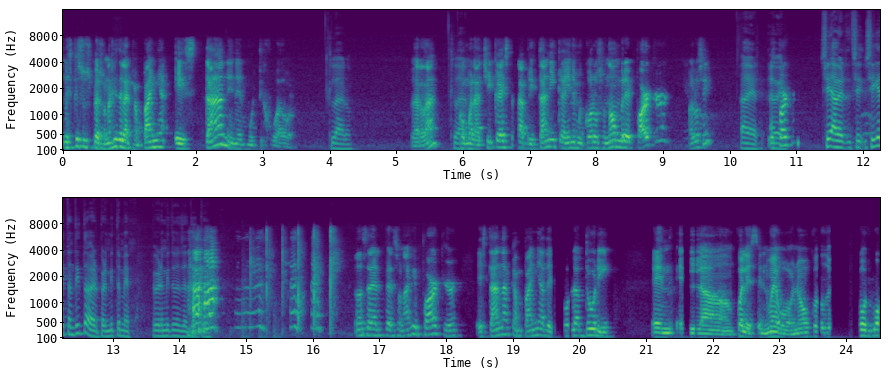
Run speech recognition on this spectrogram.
es que sus personajes de la campaña están en el multijugador. Claro. ¿Verdad? Claro. Como la chica esta, la británica, ahí no me acuerdo su nombre, Parker, algo así. A ver, ¿Es a ver. Parker? Sí, a ver, sí, sigue tantito, a ver, permíteme, permíteme o sea, el personaje Parker está en la campaña de Call of Duty en el, uh, ¿cuál es? El nuevo, ¿no? Cold War,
